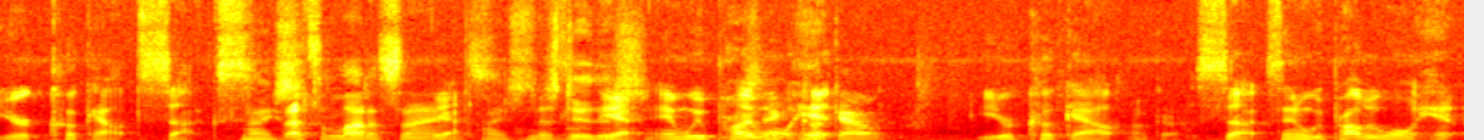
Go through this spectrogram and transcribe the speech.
your cookout sucks. Nice. That's a lot of signs. Yeah. Nice. Let's do this. Yeah, and we probably won't hit cookout. your cookout Okay. sucks, and we probably won't hit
